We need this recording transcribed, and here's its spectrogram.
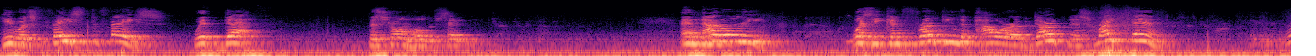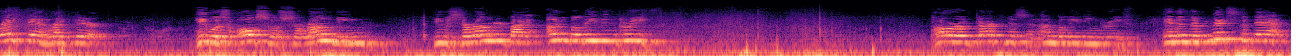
He was face to face with death, the stronghold of Satan. And not only was he confronting the power of darkness right then, right then, right there, he was also surrounding, he was surrounded by unbelieving grief power of darkness and unbelieving grief. And in the midst of that,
